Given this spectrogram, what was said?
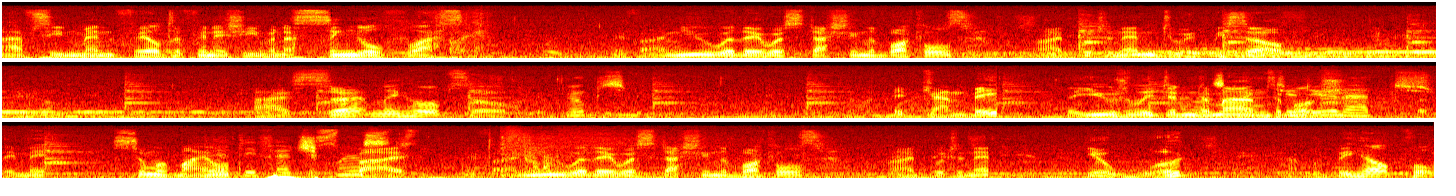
I've seen men fail to finish even a single flask. If I knew where they were stashing the bottles, I'd put an end to it myself. I certainly hope so. oops. It can be. They usually didn't amount to to much, but they made some of my own Petty fetch despise. quest. If I knew where they were stashing the bottles, I'd put an end. You would? That would be helpful.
